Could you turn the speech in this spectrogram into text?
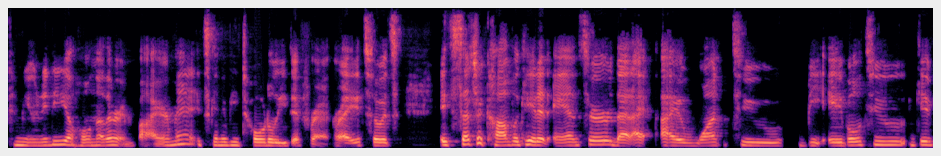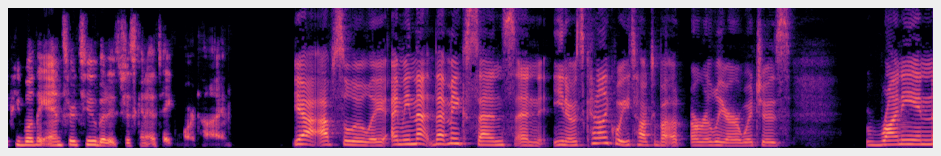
community a whole nother environment it's going to be totally different right so it's it's such a complicated answer that i i want to be able to give people the answer to but it's just going to take more time yeah absolutely i mean that that makes sense and you know it's kind of like what you talked about earlier which is running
